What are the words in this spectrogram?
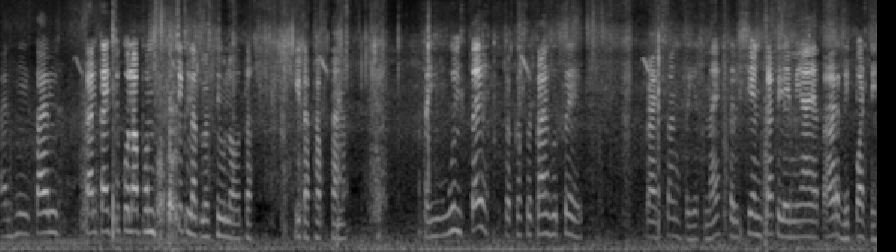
आणि ही काल काल काय चिकोला आपण चिखलातला ठेवला होता इटा थापताना. आता ही उलतंय तर कसं काय होतंय काय सांगता येत नाही. तर शेण टाकले मी आयात अर्धी पाटे.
